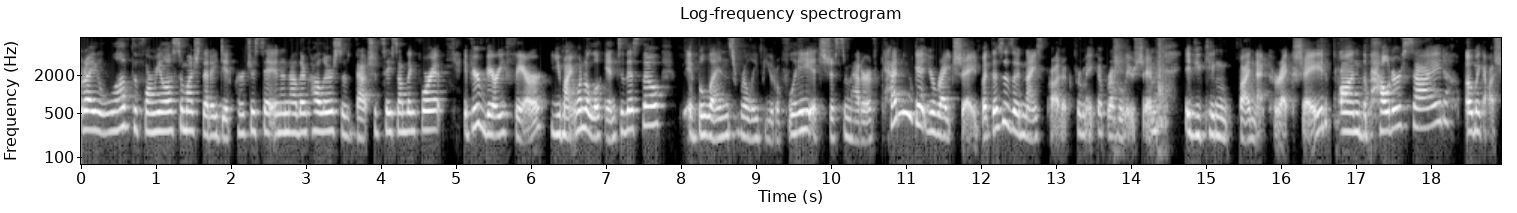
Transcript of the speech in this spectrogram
but I love the formula so much that I did purchase it in another color, so that should say something for it. If you're very fair, you might want to look into this though. It blends really beautifully. It's just a matter of can you get your right shade? But this is a nice product for Makeup Revolution if you can find that correct shade. On the powder side, oh my gosh.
